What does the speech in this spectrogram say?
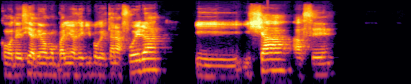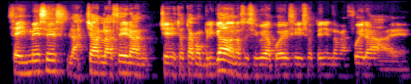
como te decía, tengo compañeros de equipo que están afuera y, ya hace seis meses las charlas eran, che, esto está complicado, no sé si voy a poder seguir sosteniéndome afuera eh,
